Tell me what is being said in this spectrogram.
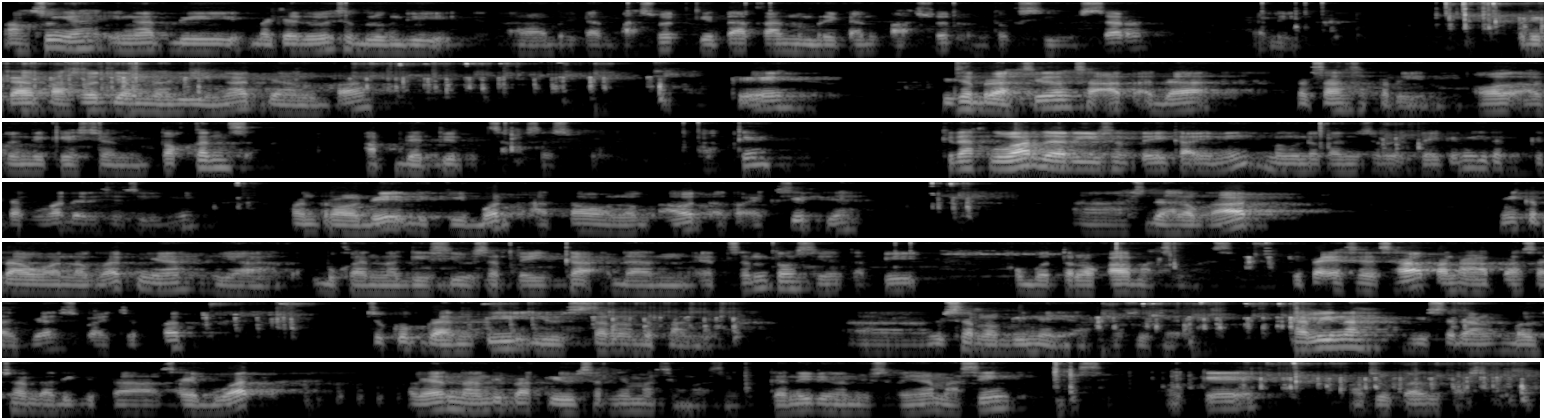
langsung ya, ingat dibaca dulu sebelum diberikan password. Kita akan memberikan password untuk si user Herlina. Berikan password yang mudah diingat, jangan lupa. Oke, bisa berhasil saat ada pesan seperti ini. All authentication tokens updated successful. Oke. Kita keluar dari user TIK ini, menggunakan user TIK ini, kita, kita keluar dari sesi ini, Ctrl D di keyboard atau logout atau exit ya. Nah, sudah logout, ini ketahuan logoutnya, ya bukan lagi si user TIK dan AdSentos ya, tapi komputer lokal masing-masing. Kita SSH panah atas saja supaya cepat, cukup ganti user depannya. Uh, user loginnya ya maksudnya. Helena user yang barusan tadi kita saya buat, kalian nanti pakai usernya masing-masing ganti dengan usernya masing-masing oke masukkan password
